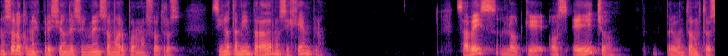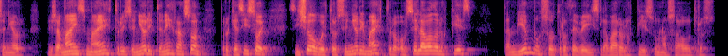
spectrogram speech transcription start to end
no solo como expresión de su inmenso amor por nosotros, sino también para darnos ejemplo. ¿Sabéis lo que os he hecho? preguntó nuestro Señor. Me llamáis maestro y Señor y tenéis razón, porque así soy. Si yo, vuestro Señor y Maestro, os he lavado los pies, también vosotros debéis lavaros los pies unos a otros.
